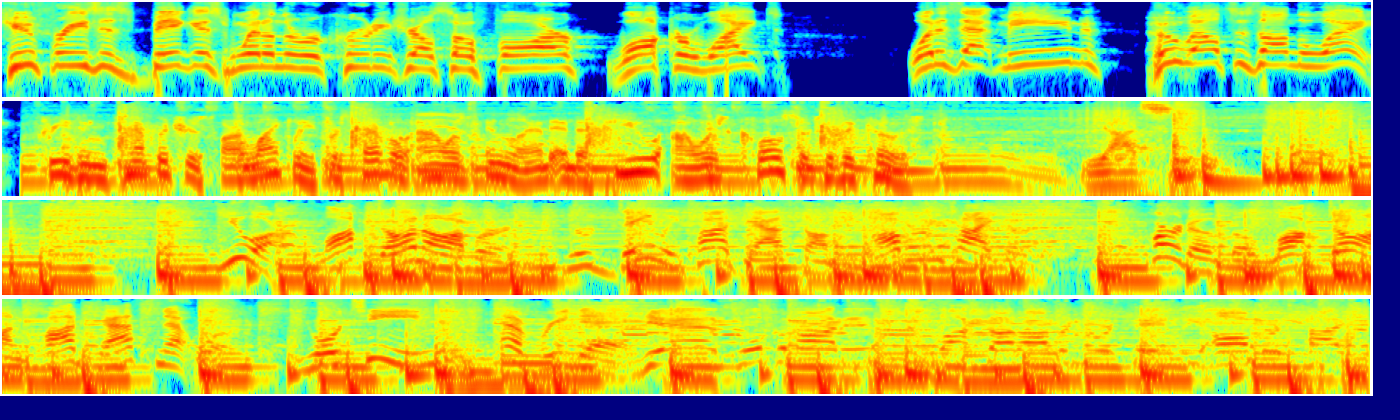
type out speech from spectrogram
Hugh Freeze's biggest win on the recruiting trail so far, Walker White. What does that mean? Who else is on the way? Freezing temperatures are likely for several hours inland and a few hours closer to the coast. Yes. You are Locked On Auburn, your daily podcast on the Auburn Tigers. Part of the Locked On Podcast Network, your team every day. Yes, welcome on in to Locked On Auburn, your daily Auburn Tigers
